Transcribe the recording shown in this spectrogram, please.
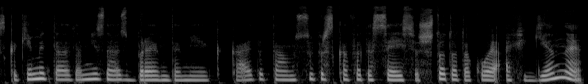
с какими-то, там, не знаю, с брендами, какая-то там суперская фотосессия, что-то такое офигенное,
